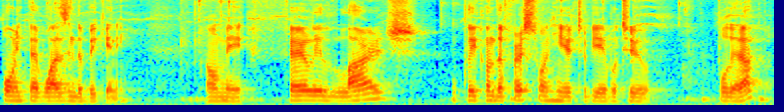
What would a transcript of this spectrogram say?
point that was in the beginning. I'll make fairly large and click on the first one here to be able to pull it up.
